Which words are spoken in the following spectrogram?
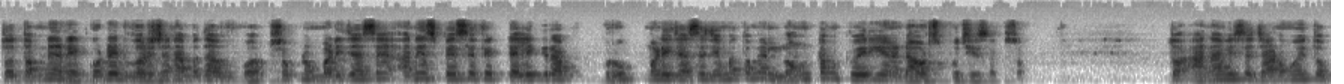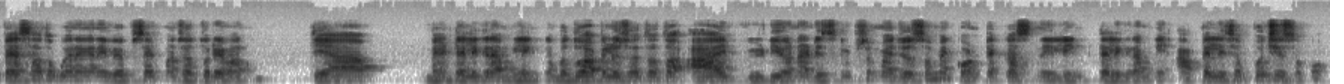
તો તમને રેકોર્ડેડ વર્ઝન આ બધા વર્કશોપનું મળી જશે અને સ્પેસિફિક ટેલિગ્રામ ગ્રુપ મળી જશે જેમાં તમે લોંગ ટર્મ ક્વેરી અને ડાઉટ્સ પૂછી શકશો. તો આના વિશે જાણવું હોય તો પૈસા તો બને એની વેબસાઇટમાં જતું રહેવાનું. ત્યાં મેં ટેલિગ્રામ લિંક ને બધું આપેલું છે, તો આ વિડીયોના ડિસ્ક્રિપ્શનમાં જોશો, મેં કોન્ટેક્ટની લિંક ટેલિગ્રામની આપેલી છે, પૂછી શકો.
